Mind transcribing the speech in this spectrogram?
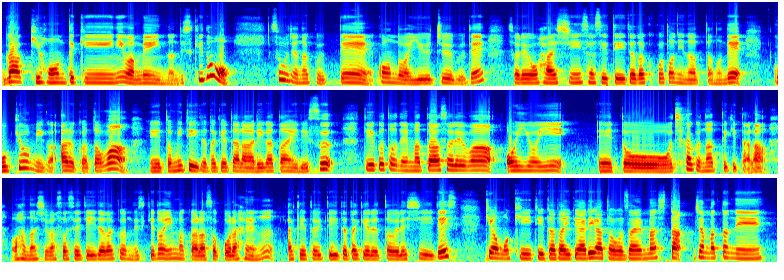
が基本的にはメインなんですけどそうじゃなくって今度は YouTube でそれを配信させていただくことになったのでご興味がある方は、えーと、見ていただけたらありがたいです。ということでまたそれはおいおいえーと、近くなってきたらお話はさせていただくんですけど今からそこら辺開けといていただけると嬉しいです。今日も聞いていただいてありがとうございました。じゃあまたね。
